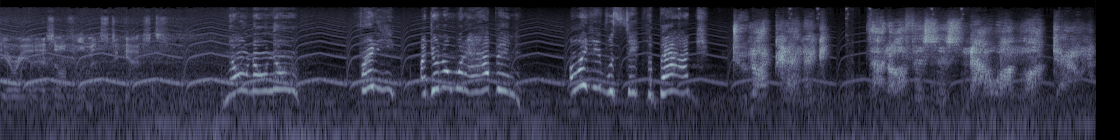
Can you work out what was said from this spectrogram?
This area is off limits to guests. No, no, no! Freddy, I don't know what happened. All I did was take the badge. Do not panic. That office is now on lockdown.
